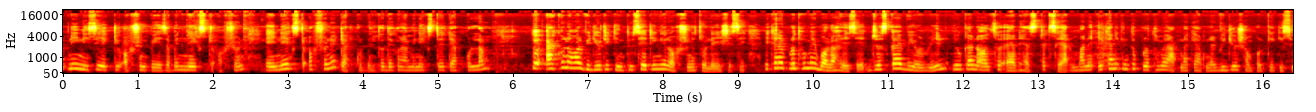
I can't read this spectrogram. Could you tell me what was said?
আপনি নিচে একটি অপশন পেয়ে যাবেন নেক্সট অপশন এই নেক্সট অপশনে ট্যাপ করবেন। তো দেখুন আমি নেক্সটে ট্যাপ করলাম। তো এখন আমার ভিডিওটি কিন্তু সেটিংয়ের অপশনে চলে এসেছে। এখানে প্রথমেই বলা হয়েছে describe your reel you can also add hashtag share মানে এখানে কিন্তু প্রথমে আপনাকে আপনার ভিডিও সম্পর্কে কিছু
